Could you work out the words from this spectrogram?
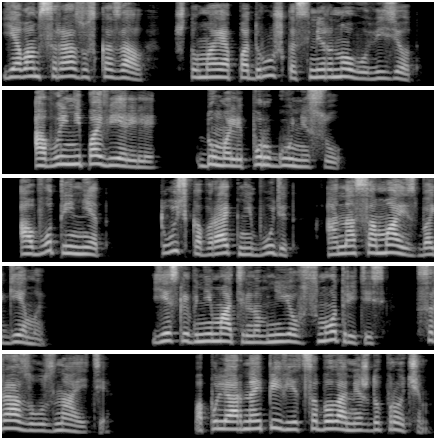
Я вам сразу сказал, что моя подружка Смирнову везет, а вы не поверили, думали, пургу несу. А вот и нет, Туська врать не будет, она сама из богемы. Если внимательно в нее всмотритесь, сразу узнаете. Популярная певица была, между прочим.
